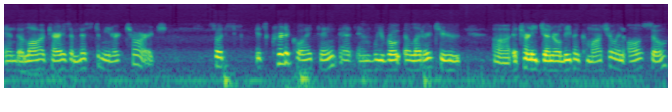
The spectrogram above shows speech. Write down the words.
and the law carries a misdemeanor charge. So it's it's critical, I think, that and we wrote a letter to uh, Attorney General Leevin Camacho, and also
